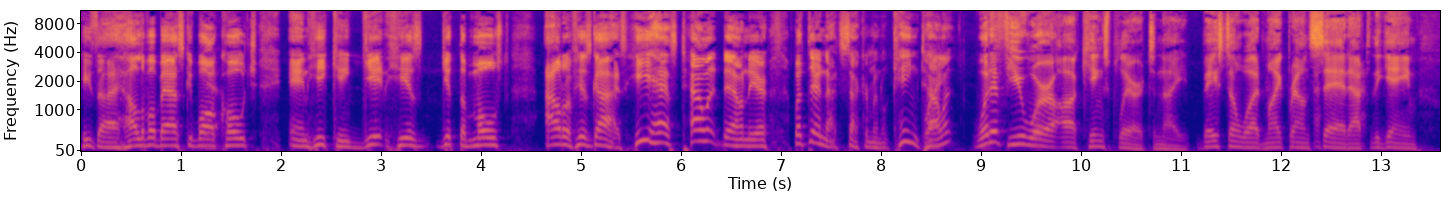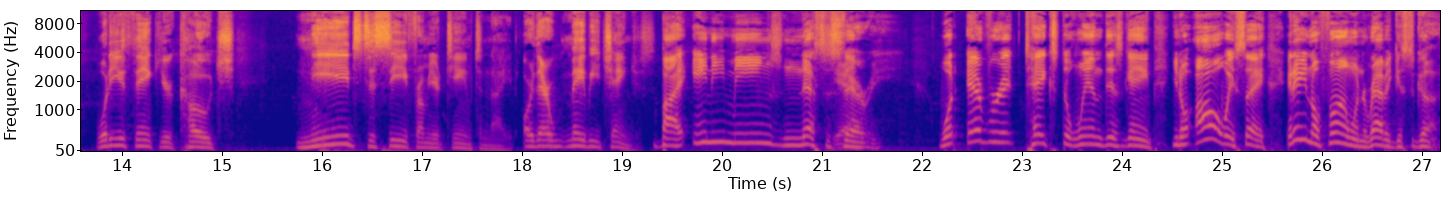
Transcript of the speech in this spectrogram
He's a hell of a basketball coach and he can get his get the most out of his guys. He has talent down there, but they're not Sacramento King talent. What if you were a Kings player tonight, based on what Mike Brown said after the game? What do you think your coach needs to see from your team tonight? Or there may be changes? By any means necessary. Whatever it takes to win this game. You know, I always say it ain't no fun when the rabbit gets the gun.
